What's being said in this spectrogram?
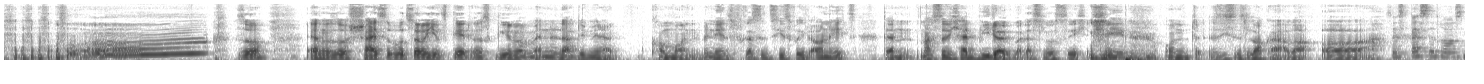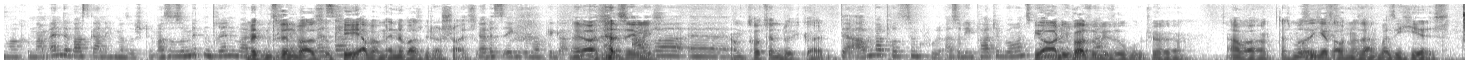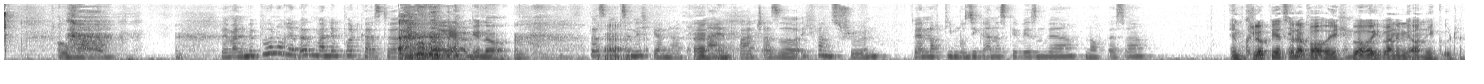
so. Erstmal so, scheiße, wozu habe ich jetzt Geld ausgegeben? Aber am Ende dachte ich mir, na, come on, wenn du jetzt Fresse ziehst, bringt auch nichts. Dann machst du dich halt wieder über das lustig. Eben. Und siehst es locker, aber oh. Das Beste draus machen. Am Ende war es gar nicht mehr so schlimm. Also so mittendrin war die mittendrin war es besser. okay, aber am Ende war es wieder scheiße. Ja, deswegen sind wir auch gegangen. Ja, tatsächlich. Aber äh, Haben trotzdem durchgehalten. der Abend war trotzdem cool. Also die Party bei uns. Ja, die war sowieso gut, ja, ja. Aber das muss Und- ich jetzt auch nur sagen, weil sie hier ist. Oha. Wenn meine Mitbewohnerin irgendwann den Podcast hört, ja, genau. das wird sie nicht gerne hören. Ja. Nein, Quatsch. Also ich fand es schön. Wenn noch die Musik anders gewesen wäre, noch besser. Im Club jetzt Im oder bei Club, euch? im Bei Club. euch war nämlich auch nicht gut.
